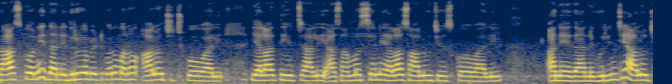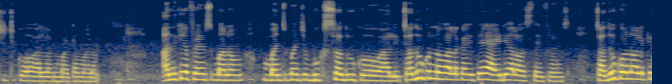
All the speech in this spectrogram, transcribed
రాసుకొని దాన్ని ఎదురుగా పెట్టుకొని మనం ఆలోచించుకోవాలి. ఎలా తీర్చాలి? ఆ సమస్యని ఎలా సాల్వ్ చేసుకోవాలి? అనే దాని గురించి ఆలోచించుకోవాలన్నమాట మనం. అందుకే ఫ్రెండ్స్ మనం మంచి మంచి బుక్స్ చదువుకోవాలి. చదువుకున్న వాళ్ళకైతే ఐడియాలు వస్తాయి ఫ్రెండ్స్. చదువుకోని వాళ్ళకి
